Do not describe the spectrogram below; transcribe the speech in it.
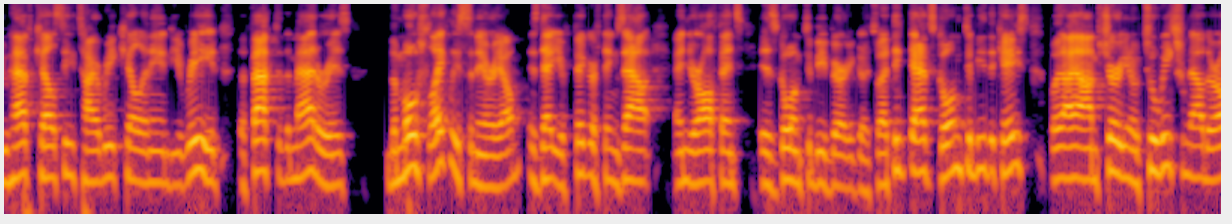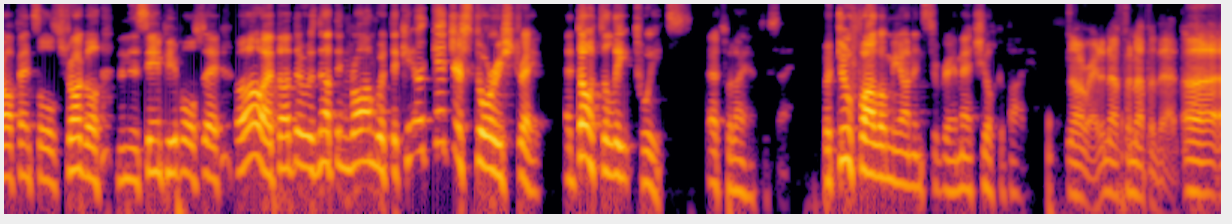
you have Kelce, Tyreek Hill, and Andy Reid, the fact of the matter is the most likely scenario is that you figure things out and your offense is going to be very good. So I think that's going to be the case. But I, am sure, you know, two weeks from now, their offense will struggle. Then the same people will say, oh, I thought there was nothing wrong with the kid. Get your story straight and don't delete tweets. That's what I have to say. But do follow me on Instagram at Sheil Kapadia. All right, enough enough of that. Uh,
